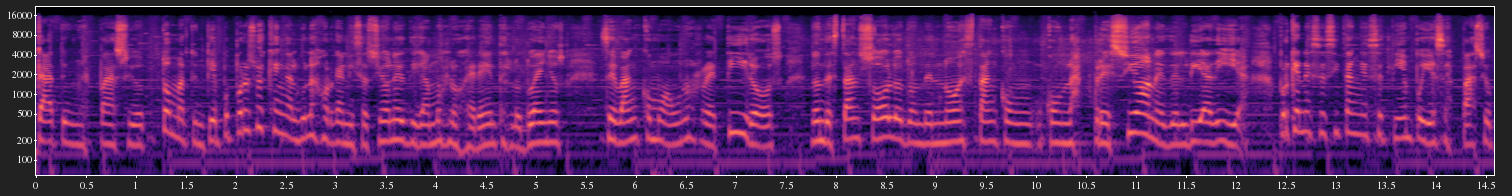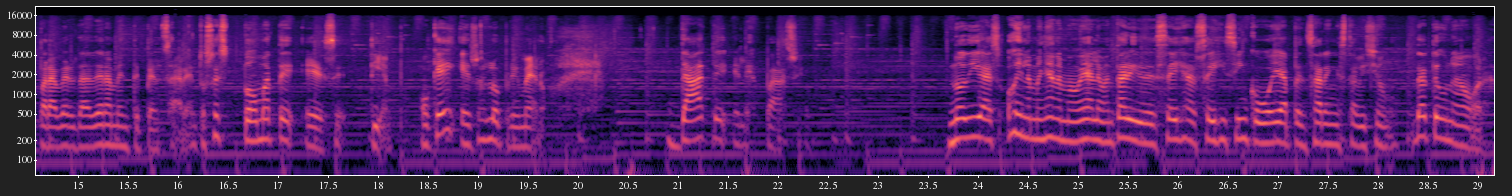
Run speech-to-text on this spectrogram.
date un espacio, tómate un tiempo. Por eso es que en algunas organizaciones, digamos los gerentes, los dueños, se van como a unos retiros donde están solos, donde no están con, con las presiones del día a día, porque necesitan ese tiempo y ese espacio para verdaderamente pensar. Entonces, tómate ese tiempo, ¿ok? Eso es lo primero. Date el espacio. No digas, hoy en la mañana me voy a levantar y de 6 a 6 y 5 voy a pensar en esta visión. Date una hora,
